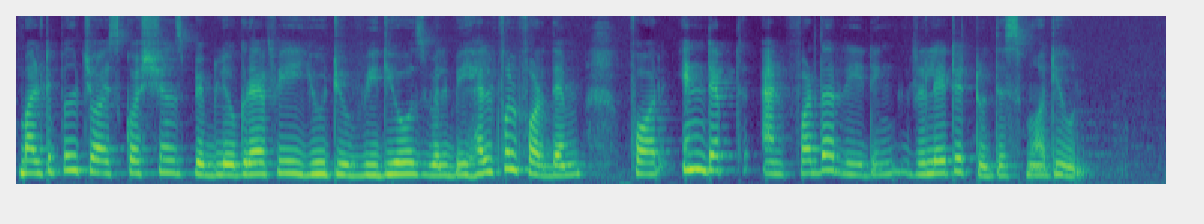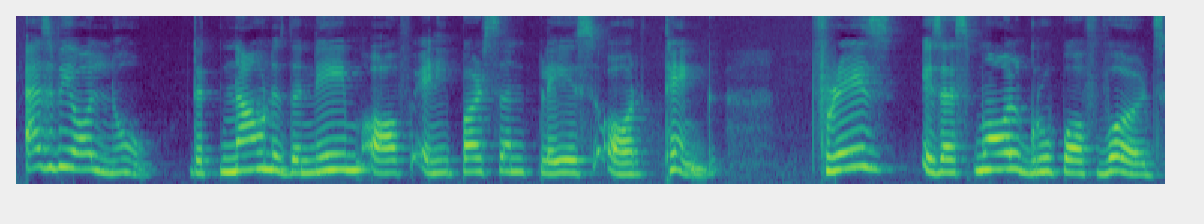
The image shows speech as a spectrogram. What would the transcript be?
Multiple choice questions, bibliography, YouTube videos will be helpful for them for in-depth and further reading related to this module. As we all know that noun is the name of any person, place or thing. Phrase is a small group of words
